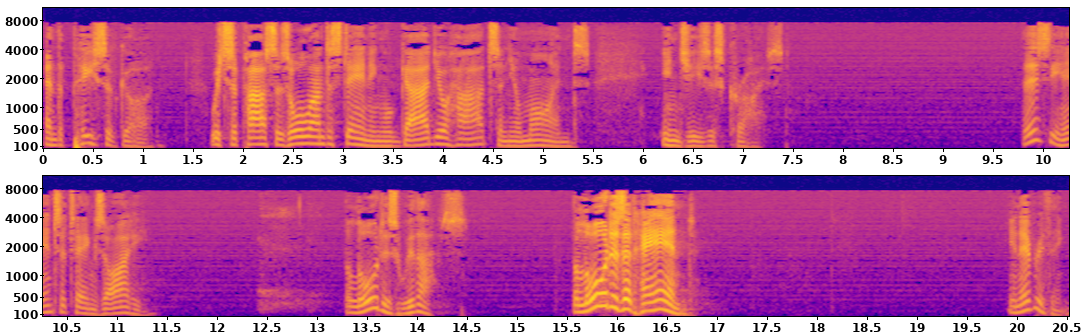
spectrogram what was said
And the peace of God, which surpasses all understanding, will guard your hearts and your minds in Jesus Christ. There's the answer to anxiety. The Lord is with us. The Lord is at hand in everything.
